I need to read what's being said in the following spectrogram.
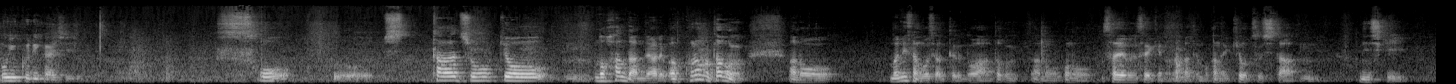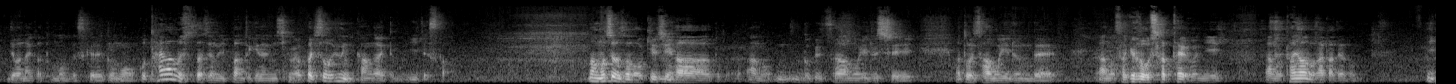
こういう繰り返し、ーそうした状況の判断であればこれはもう多分あのまあ、兄さんがおっしゃってるのは多分あのこの蔡英文政権の中でもかなり共通した認識ではないかと思うんですけれども、こう台湾の人たちの一般的な認識もやっぱりそういうふうに考えてもいいですか、まあ、もちろんその急進派とかあの独立派もいるし、まあ、統一派もいるんであの先ほどおっしゃったようにあの台湾の中での意見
